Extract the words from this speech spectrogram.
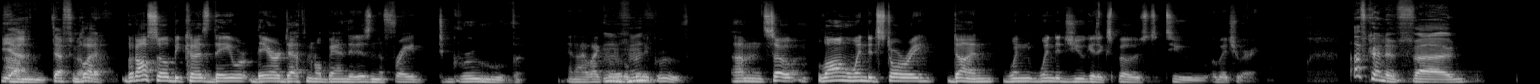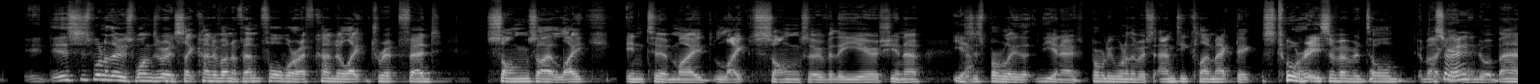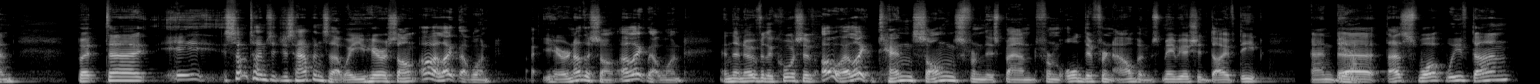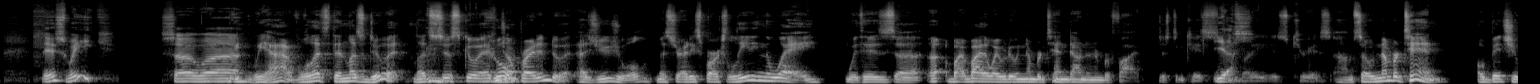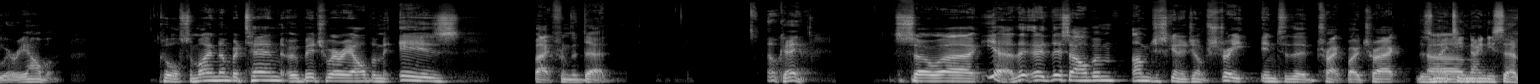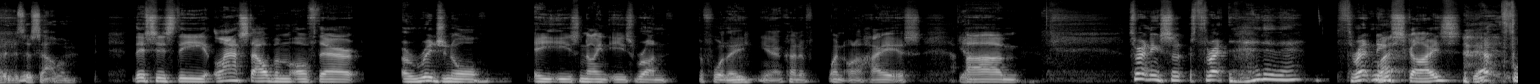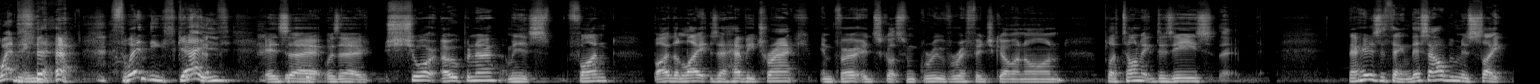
yeah, Um, definitely. but but also because they were they are a death metal band that isn't afraid to groove, and I like a little Mhm. bit of groove. Um, so long winded story done. When when did you get exposed to obituary? I've kind of uh this is one of those ones where it's like kind of uneventful where I've kind of like drip fed songs I like into my liked songs over the years, you know. Yeah, This is probably the, you know, probably one of the most anticlimactic stories I've ever told about That's getting alright. into a band. But uh, it, sometimes it just happens that way. You hear a song, oh, I like that one. You hear another song, I like that one. And then over the course of, oh, I like 10 songs from this band from all different albums. Maybe I should dive deep. And uh, that's what we've done this week. So, uh, we, we have. Well, let's then let's do it. Let's just go ahead Cool. and jump right into it as usual. Mr. Eddie Sparks leading the way with his. Uh, uh, by by the way, we're doing number ten down to number five, just in case Yes. anybody is curious. Um, so number ten, obituary album. Cool. So my number 10 obituary album is Back from the Dead. Okay. So uh, yeah, th- uh, this album, I'm just gonna jump straight into the track by track. This is Um, 1997. Is this album? This is the last album of their original 80s 90s run before they Mm-hmm. you know kind of went on a hiatus. Yeah. Um, threatening threat threatening What? skies. Yep. Threatening. Threatening Skies is a, was a short opener. I mean, it's fun. By the Light is a heavy track. Inverted's got some groove riffage going on. Platonic Disease. Now, here's the thing this album is like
